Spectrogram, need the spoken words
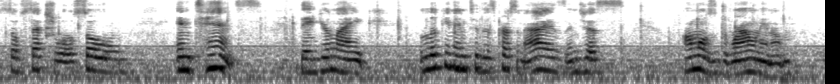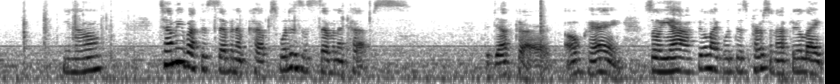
so sexual so intense that you're like looking into this person's eyes and just almost drowning them you know tell me about the seven of cups what is the seven of cups the death card. Okay. So yeah, I feel like with this person, I feel like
